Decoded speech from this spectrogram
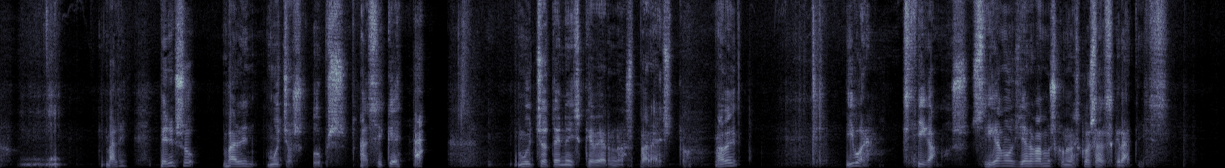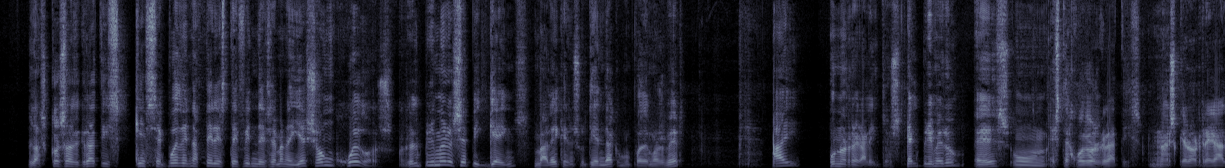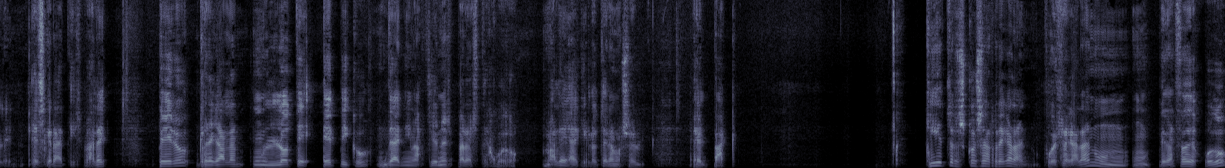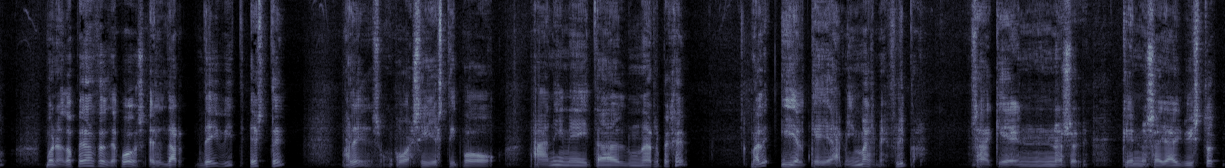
¿Vale? Pero eso valen muchos ups. Así que mucho tenéis que vernos para esto. ¿Vale? Y bueno, sigamos. Sigamos y ahora vamos con las cosas gratis. Las cosas gratis que se pueden hacer este fin de semana y son juegos. El primero es Epic Games, ¿vale? Que en su tienda, como podemos ver, hay unos regalitos. El primero es un. Este juego es gratis. No es que lo regalen, es gratis, ¿vale? Pero regalan un lote épico de animaciones para este juego. ¿Vale? Aquí lo tenemos el, el pack. ¿Qué otras cosas regalan? Pues regalan un, pedazo de juego. Bueno, dos pedazos de juegos. El Dark David, este, ¿vale? Es un juego así, es tipo anime y tal, un RPG, ¿vale? Y el que a mí más me flipa. O sea, que nos, que nos hayáis visto,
